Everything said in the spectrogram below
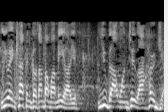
You ain't clapping because I'm talking about me, are you? You got one too. I heard you.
